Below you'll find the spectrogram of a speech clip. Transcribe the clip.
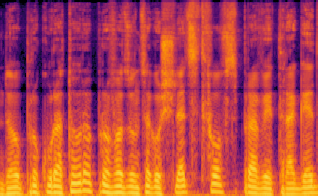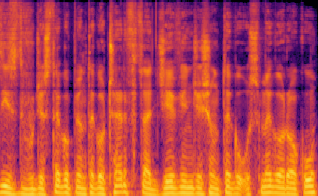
Do prokuratora prowadzącego śledztwo w sprawie tragedii z 25 czerwca 1998 roku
